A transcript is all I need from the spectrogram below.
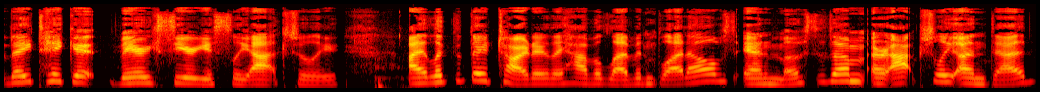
they take it very seriously, actually. I looked at their charter, they have 11 Blood Elves, and most of them are actually undead.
